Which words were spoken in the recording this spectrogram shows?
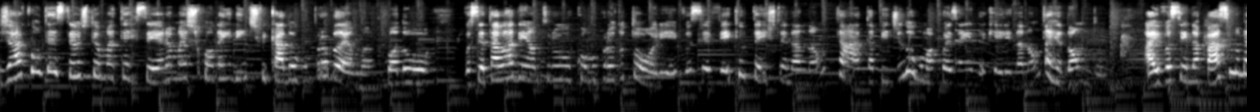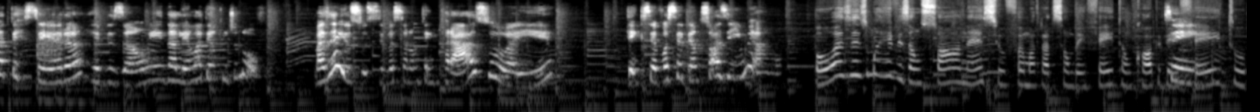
Já aconteceu de ter uma terceira, mas quando é identificado algum problema. Quando você tá lá dentro como produtor e você vê que o texto ainda não tá, tá pedindo alguma coisa ainda, que ele ainda não tá redondo, aí você ainda passa numa terceira revisão e ainda lê lá dentro de novo. Mas é isso, se você não tem prazo, aí tem que ser você dentro sozinho mesmo. Ou às vezes uma revisão só, né? Se foi uma tradução bem feita, um copy bem Sim. feito.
